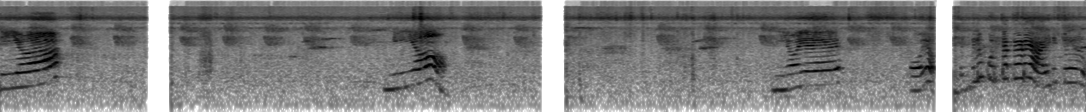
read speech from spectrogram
നിയോ നിയോ നിയോയേ പോയോ എന്തെങ്കിലും കുറ്റക്കേടെ ആയിരിക്കുള്ളൂ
